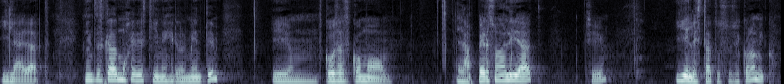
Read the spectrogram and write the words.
y la edad. Mientras que las mujeres tienen generalmente em, cosas como la personalidad ¿sí? y el estatus socioeconómico.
